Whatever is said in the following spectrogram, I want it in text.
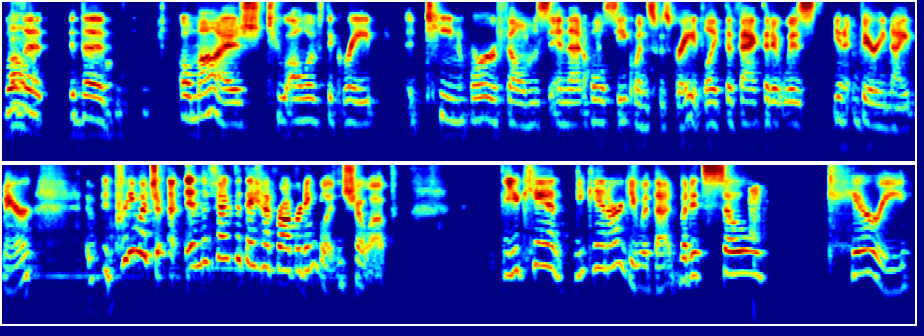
well, the the homage to all of the great teen horror films in that whole sequence was great. Like the fact that it was, you know, very nightmare. It pretty much and the fact that they had Robert Englund show up. You can't you can't argue with that, but it's so Carrie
